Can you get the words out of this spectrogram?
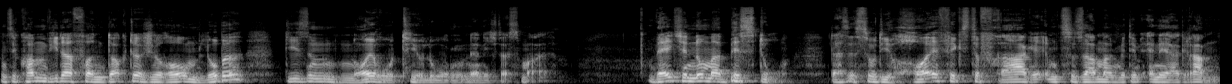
und sie kommen wieder von Dr. Jerome Lubbe, diesem Neurotheologen nenne ich das mal. Welche Nummer bist du? Das ist so die häufigste Frage im Zusammenhang mit dem Enneagramm.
